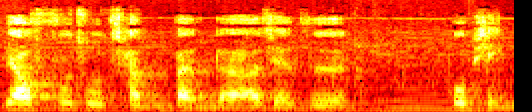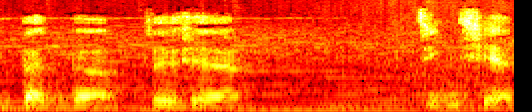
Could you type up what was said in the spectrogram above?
要付出成本的，而且是不平等的这些。金钱，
